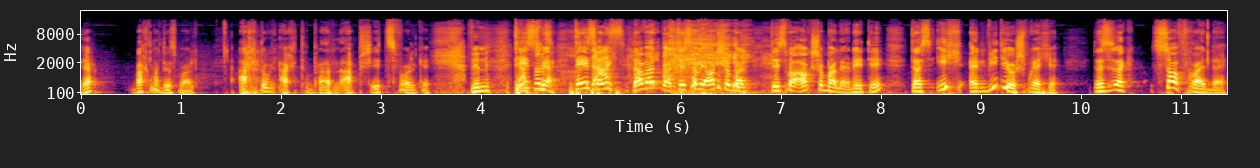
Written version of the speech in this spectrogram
Ja, machen wir das mal. Achtung, Achterbahn, Abschiedsfolge. Wir, Das, wär, das, hab ich, das, na, warte mal, das habe ich auch schon mal, das war auch schon mal eine Idee, dass ich ein Video spreche. Dass ich sage, so Freunde,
